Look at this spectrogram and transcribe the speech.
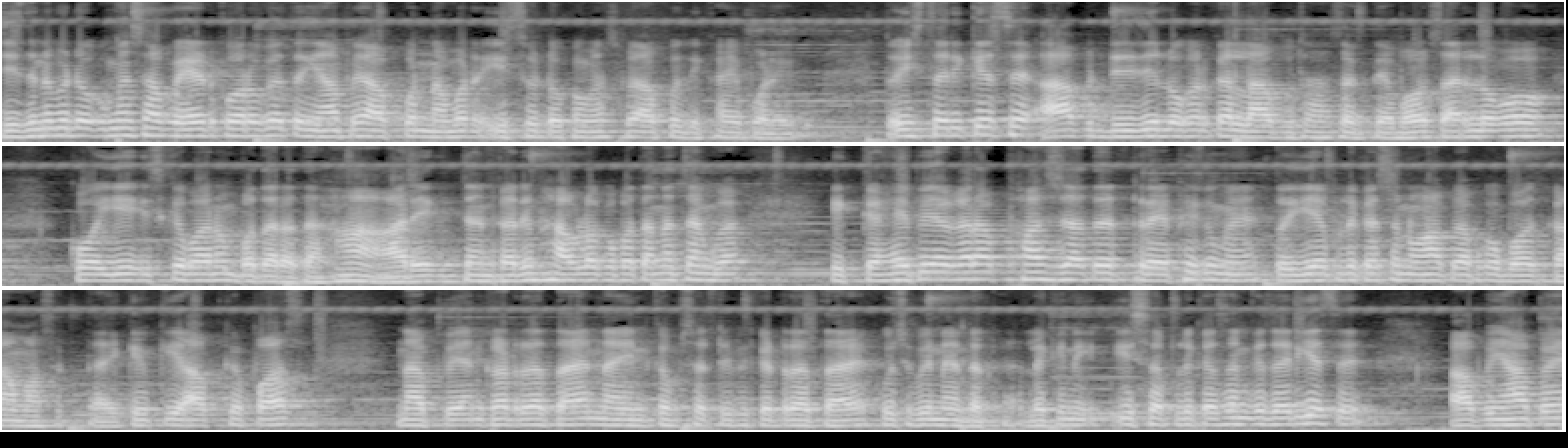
जितने भी डॉक्यूमेंट्स आप ऐड करोगे तो यहाँ पे आपको नंबर इस डॉक्यूमेंट्स पे आपको दिखाई पड़ेगा। तो इस तरीके से आप डिजी लॉकर का लाभ उठा सकते हैं। बहुत सारे लोगों को ये इसके बारे में पता रहता है। हाँ और एक जानकारी मैं आप लोग को बताना चाहूँगा कि कहीं पे अगर आप फंस जाते हैं ट्रैफ़िक में तो ये एप्लीकेशन वहाँ पे आपको बहुत काम आ सकता है, क्योंकि आपके पास ना पैन कार्ड रहता है, ना इनकम सर्टिफिकेट रहता है, कुछ भी नहीं रहता है। लेकिन इस एप्लीकेशन के ज़रिए से आप यहाँ पे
